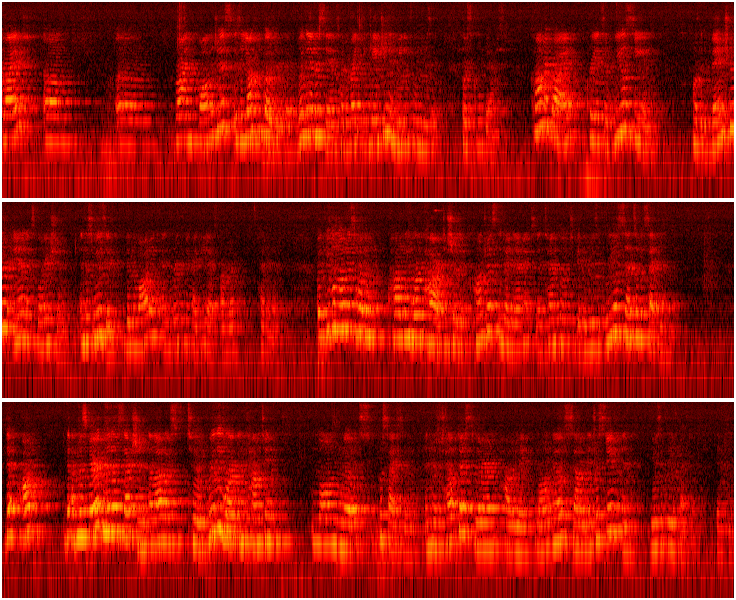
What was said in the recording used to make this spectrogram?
Ride. Um, uh, Brian Balmages is a young composer that really understands how to write engaging and meaningful music for school bands. Comet Ride creates a real scene of adventure and exploration. In this music, the melodic and rhythmic ideas are repetitive. But you will notice how, the, how we work hard to show the contrast in dynamics and tempo to give the music real sense of excitement. The, the atmospheric middle section allowed us to really work on counting long notes precisely and has helped us learn how to make long notes sound interesting and musically effective. Thank you.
